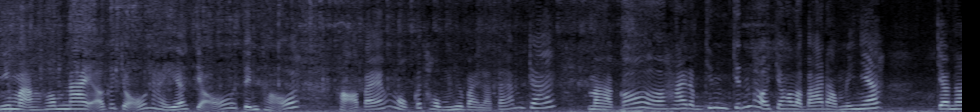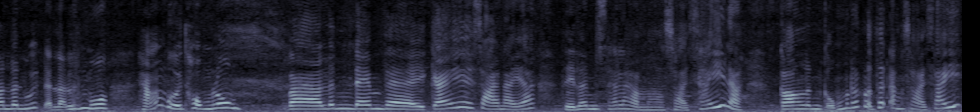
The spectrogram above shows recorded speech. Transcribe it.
nhưng mà hôm nay ở cái chỗ này á, chỗ tiệm thổ á, họ bán một cái thùng như vậy là 8 trái. Mà có ờ, hai đồng 99 thôi, cho là ba đồng đi nha. Cho nên linh quyết định là linh mua hẳn 10 thùng luôn. Và linh đem về cái xoài này á, thì linh sẽ làm ờ, xoài sấy nè. Con linh cũng rất là thích ăn xoài sấy.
